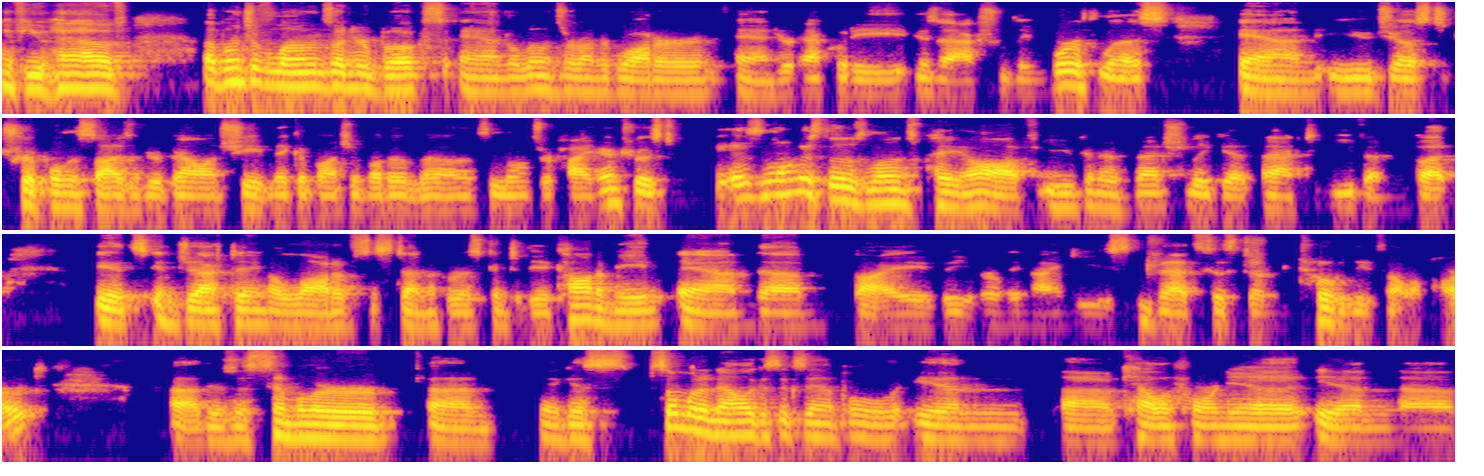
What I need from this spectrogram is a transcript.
if you have a bunch of loans on your books and the loans are underwater and your equity is actually worthless and you just triple the size of your balance sheet make a bunch of other loans the loans are high interest as long as those loans pay off you can eventually get back to even but it's injecting a lot of systemic risk into the economy and uh, by the early 90s that system totally fell apart uh, there's a similar um, i guess somewhat analogous example in uh, california in uh,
